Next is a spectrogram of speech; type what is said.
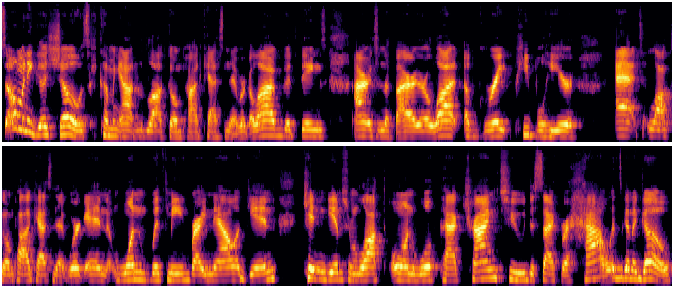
so many good shows coming out of the Locked On Podcast Network. A lot of good things, irons in the fire. There are a lot of great people here at Locked On Podcast Network. And one with me right now, again, Kenton Gibbs from Locked On Wolfpack, trying to decipher how it's going to go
